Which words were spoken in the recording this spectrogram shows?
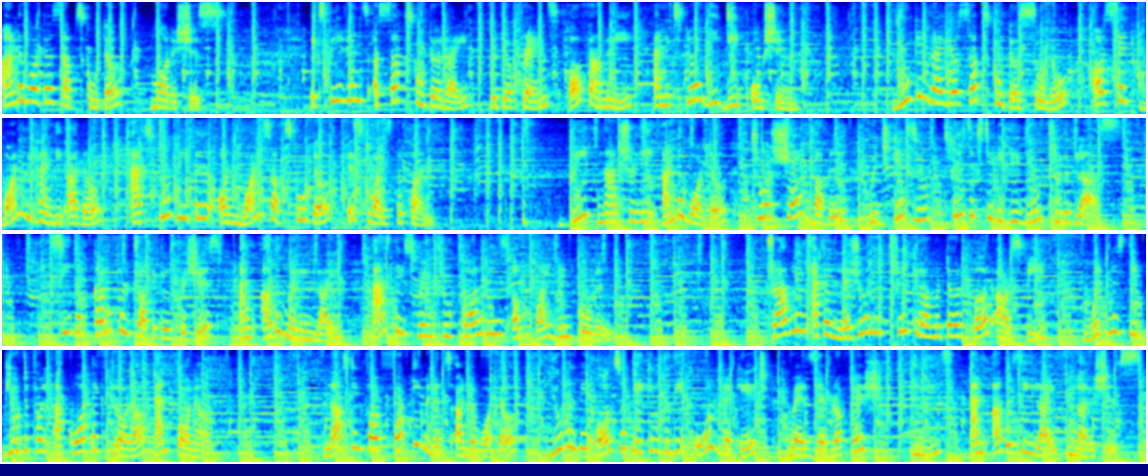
Underwater Sub Scooter, Mauritius. Experience a sub scooter ride with your friends or family and explore the deep ocean. You can ride your sub scooter solo or sit one behind the other as two people on one sub scooter is twice the fun. Breathe naturally underwater through a shared bubble which gives you 360 degree view through the glass. See the colorful tropical fishes and other marine life as they swim through colonies of vibrant coral. Traveling at a leisurely 3 km per hour speed, witness the beautiful aquatic flora and fauna. Lasting for 40 minutes underwater, you will be also taken to the old wreckage where zebrafish, eels and other sea life nourishes.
